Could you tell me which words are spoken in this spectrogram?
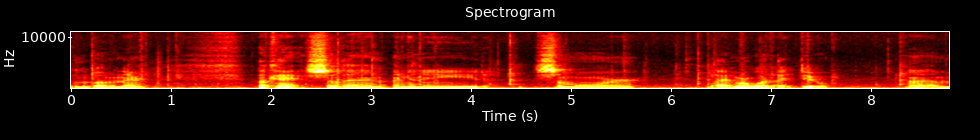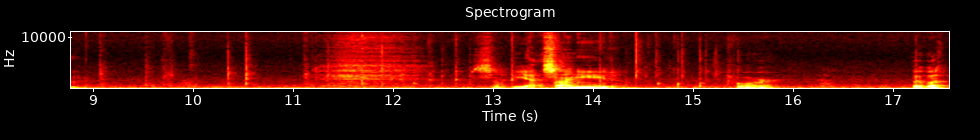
Put the bone in there. Okay, so then I'm gonna need some more. Do I have more wood? I do. Um, so, yeah, so I need four. Wait, what?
